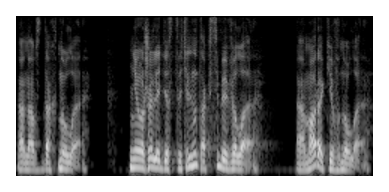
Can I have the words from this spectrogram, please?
Она вздохнула. Неужели действительно так себя вела? Амара кивнула.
